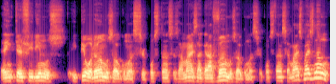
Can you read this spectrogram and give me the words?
é, interferimos e pioramos algumas circunstâncias a mais, agravamos algumas circunstâncias a mais, mas não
